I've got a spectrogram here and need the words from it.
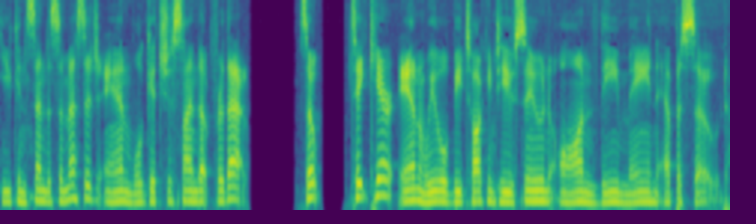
You can send us a message and we'll get you signed up for that. So take care, and we will be talking to you soon on the main episode.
